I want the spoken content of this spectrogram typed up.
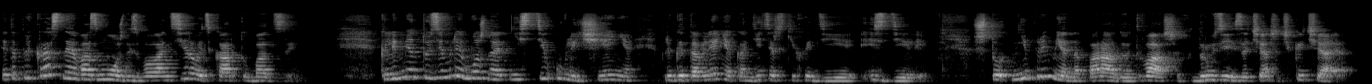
это прекрасная возможность балансировать карту бадзи к элементу земли можно отнести увлечение приготовления кондитерских идей изделий что непременно порадует ваших друзей за чашечкой чая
